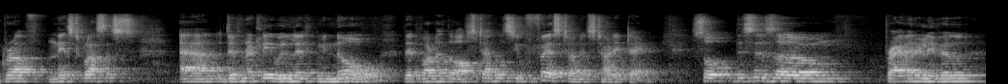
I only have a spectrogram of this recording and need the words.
graph next classes and definitely will let me know that what are the obstacles you faced on your study time. So this is a um, primary level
